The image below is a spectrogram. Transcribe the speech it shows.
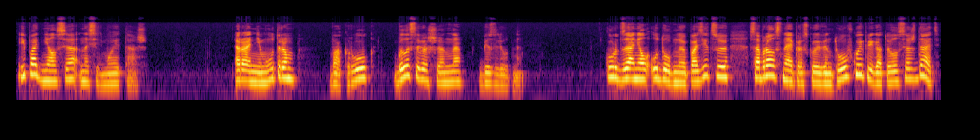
и поднялся на седьмой этаж. Ранним утром вокруг было совершенно безлюдно. Курт занял удобную позицию, собрал снайперскую винтовку и приготовился ждать.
